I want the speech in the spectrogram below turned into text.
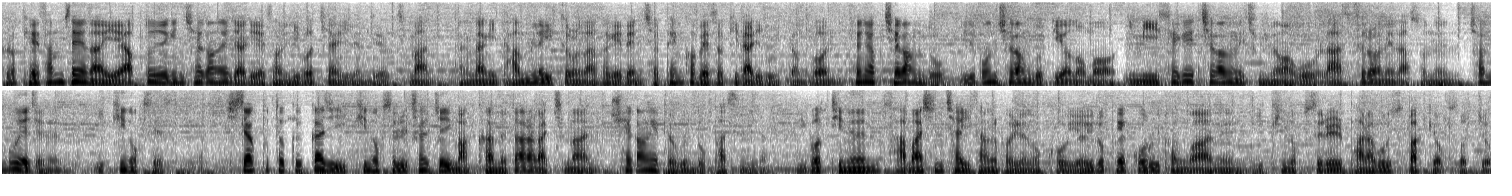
그렇게 3세의 나이에 압도적인 최강의 자리에 선 리버티 아일랜드였지만 당당히 다음 레이스로 나서게 된 재팬컵에서 기다리고 있던 건 현역 최강도 일본 최강도 뛰어넘어 이미 세계 최강을 증명하고 라스트런에 나서는 천부의 재능 이퀴녹스였습니다. 시작부터 끝까지 이퀴녹스를 철저히 마크하며 따라갔지만 최강의 벽은 높았습니다. 리버티는 4마신차 이상을 벌려놓고 여유롭게 골을 통과하는 이퀴녹스를 바라볼 수밖에 없었죠.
